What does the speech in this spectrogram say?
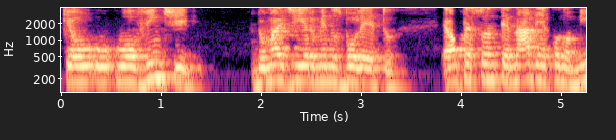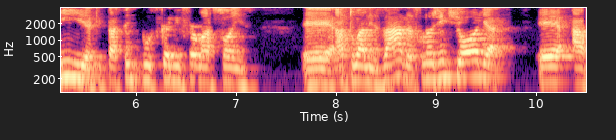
que o, o, o ouvinte do Mais Dinheiro Menos Boleto é uma pessoa antenada em economia, que está sempre buscando informações é, atualizadas. Quando a gente olha é, a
